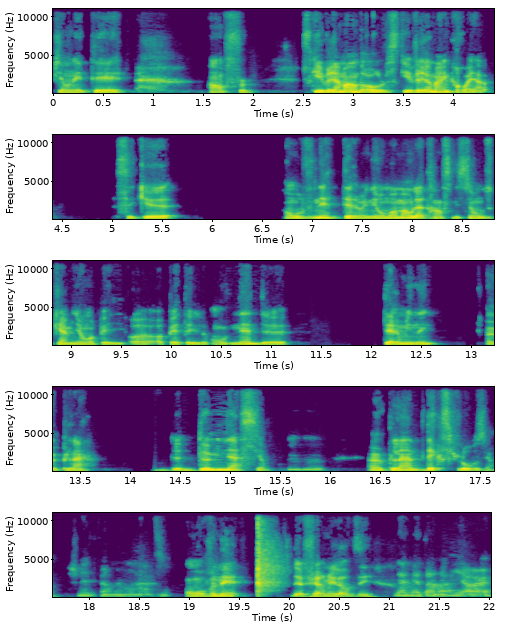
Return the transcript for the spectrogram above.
puis on était en feu. Ce qui est vraiment drôle, ce qui est vraiment incroyable, c'est que on venait de terminer au moment où la transmission du camion a, pété, on venait de terminer un plan de domination, mm-hmm. un plan d'explosion. Je venais de fermer mon ordi. On venait de fermer l'ordi. La mettre en arrière.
